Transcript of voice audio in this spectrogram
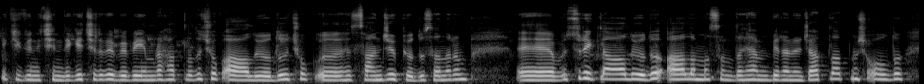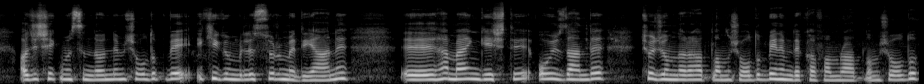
iki gün içinde geçirdi ve bebeğim rahatladı. Çok ağlıyordu. Çok e, sancı yapıyordu sanırım. Ee, sürekli ağlıyordu. Ağlamasını da hem bir an önce atlatmış oldu. Acı çekmesini de önlemiş olduk ve iki gün bile sürmedi yani. Ee, hemen geçti. O yüzden de çocuğum da rahatlamış oldu. Benim de kafam rahatlamış oldu.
